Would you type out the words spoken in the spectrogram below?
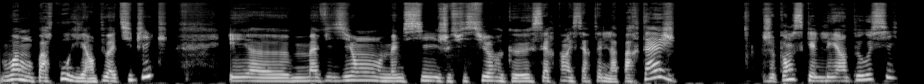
moi, mon parcours il est un peu atypique et ma vision, même si je suis sûre que certains et certaines la partagent, je pense qu'elle l'est un peu aussi.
